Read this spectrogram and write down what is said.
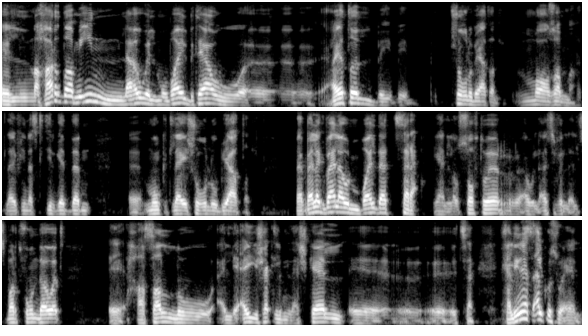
النهارده مين لو الموبايل بتاعه عطل بي بي شغله بيعطل؟ معظمنا. هتلاقي في ناس كتير جدا ممكن تلاقي شغله بيعطل. ما بالك بقى لو الموبايل ده اتسرق؟ يعني لو ال software أو اسف ال smart phone دوت حصل له لأي شكل من الأشكال اتسرق. خليني اسالكم سؤال.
